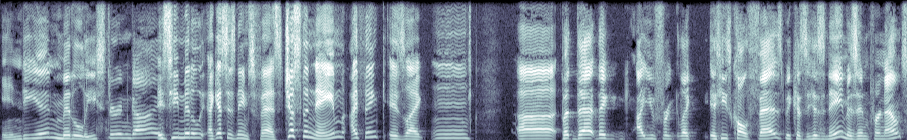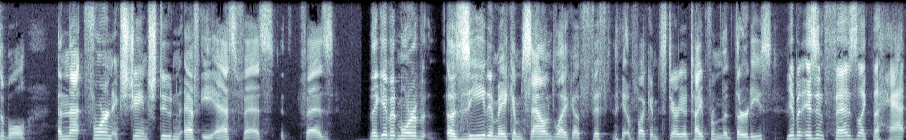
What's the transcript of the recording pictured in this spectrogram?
Indian, Middle Eastern guy. Is he middle I guess his name's Fez. Just the name, I think, is like mm, uh But that they, I you for like he's called Fez because his name is impronounceable, and that foreign exchange student F E S Fez Fez. They give it more of a Z to make him sound like a fifty a fucking stereotype from the 30s. yeah, but isn't Fez like the hat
